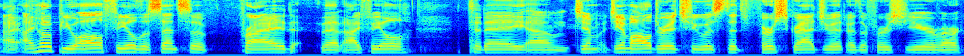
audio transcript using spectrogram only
I, I hope you all feel the sense of pride that I feel today. Um, Jim, Jim Aldridge, who was the first graduate of the first year of our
